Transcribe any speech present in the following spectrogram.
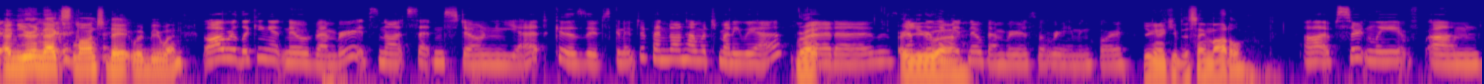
and your next launch date would be when? Well, we're looking at November. It's not set in stone yet because it's going to depend on how much money we have. Right. But uh, Are you, definitely uh, mid-November is what we're aiming for. You're going to keep the same model. Uh, certainly, um,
